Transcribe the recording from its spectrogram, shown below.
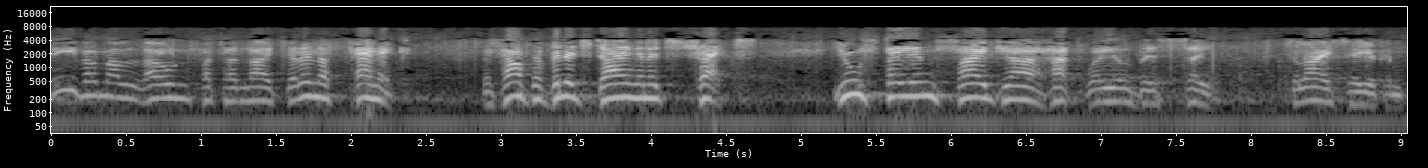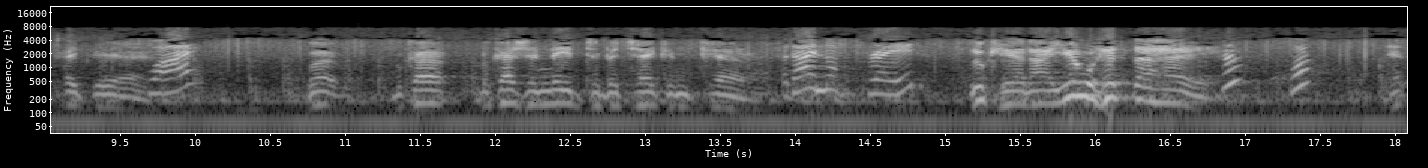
Leave them alone for tonight. They're in a panic. There's half the village dying in its tracks. You stay inside your hut where you'll be safe. Till I say you can take the air. Why? Well, because, because you need to be taken care of. But I'm not afraid. Look here now, you hit the hay. Huh? What? It,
